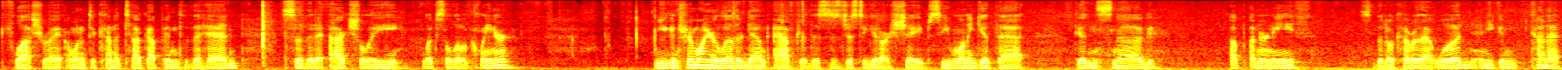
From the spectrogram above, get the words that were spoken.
flush, right? I want it to kind of tuck up into the head so that it actually looks a little cleaner. You can trim all your leather down after. This is just to get our shape. So you want to get that good and snug up underneath so that it'll cover that wood and you can kind of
